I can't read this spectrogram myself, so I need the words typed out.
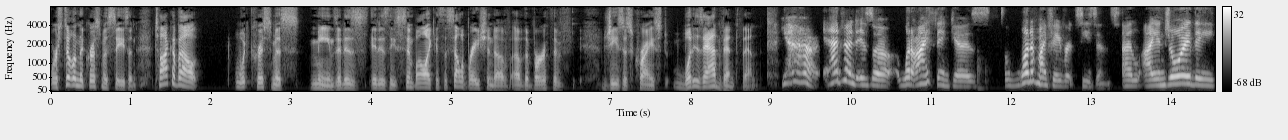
we're still in the Christmas season. Talk about what Christmas means. It is it is the symbolic. It's the celebration of of the birth of Jesus Christ. What is Advent then? Yeah, Advent is a what I think is one of my favorite seasons. I, I enjoy the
